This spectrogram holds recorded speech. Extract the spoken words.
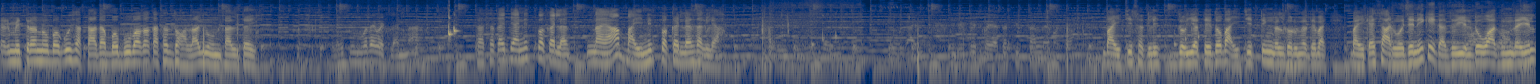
तर मित्रांनो बघू शकता आता बबू बघा कसा झोला घेऊन चालतंय. भेटल्या ना. तसं काही त्यानेच पकडल्या नाही हा बाईनीच पकडल्या सगळ्या. बाईची सगळी जो येते तो बाईची टिंगल करून जाते बाई. बाई काय सार्वजनिक आहे का? जो येईल तो वाजून जाईल.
